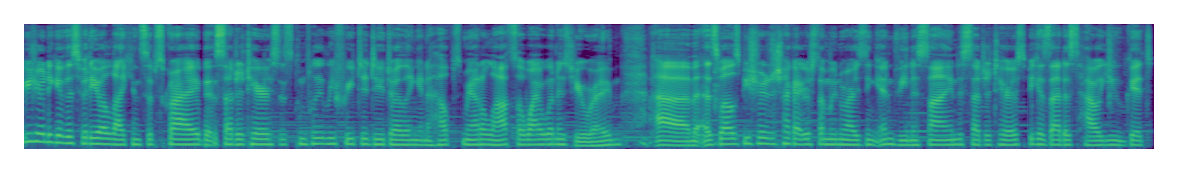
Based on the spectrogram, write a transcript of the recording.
be sure to give this video a like and subscribe. Sagittarius is completely free to do, darling, and it helps me out a lot, so why wouldn't you, right? Um, as well as be sure to check out your Sun, Moon, Rising, and Venus sign, Sagittarius, because that is how you get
